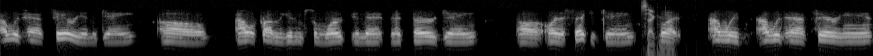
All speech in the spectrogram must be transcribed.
I would have Terry in the game. Um, I would probably get him some work in that that third game uh, or the second game. Second. But I would, I would have Terry in.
